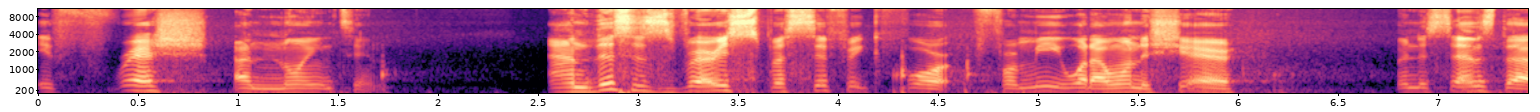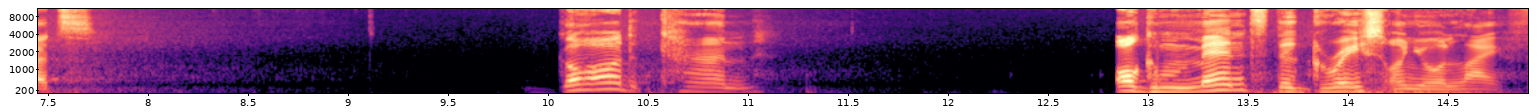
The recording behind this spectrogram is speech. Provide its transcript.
A fresh anointing. And this is very specific for, for me, what I want to share, in the sense that God can augment the grace on your life.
